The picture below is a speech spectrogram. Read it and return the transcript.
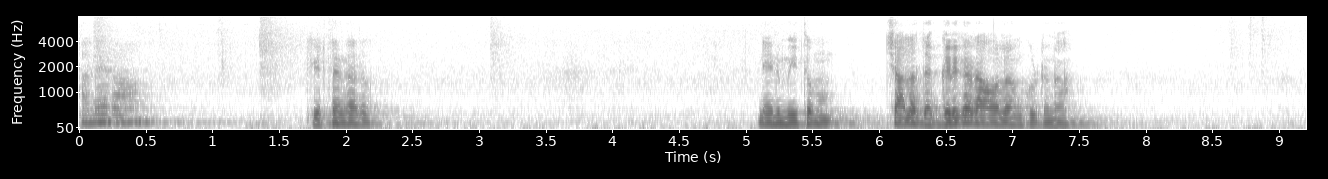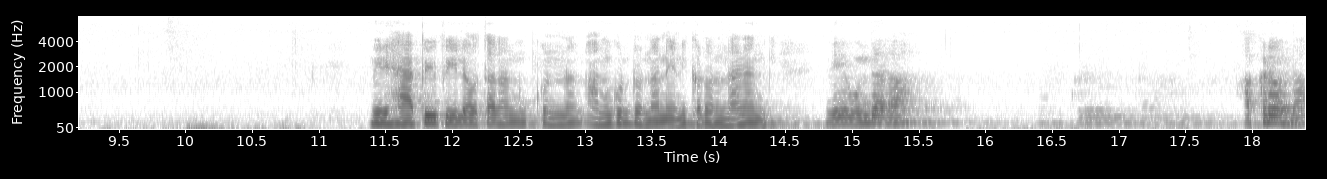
తనేరా? కీర్తన గారు. నేను మీతో చాలా దగ్గరగా రావాలనుకుంటున్నా. మీరు హ్యాపీ ఫీల్ అవుతారు అనుకున్నా అనుకుంటున్నా నేను ఇక్కడ ఉండడానికి. రే ఉందారా? అక్కడే ఉందా?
